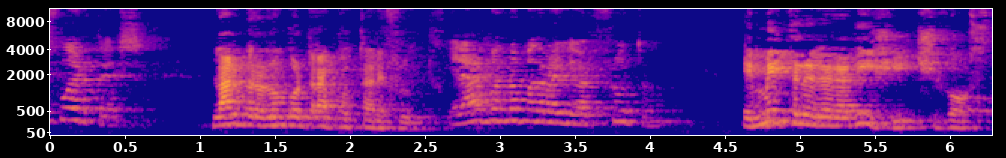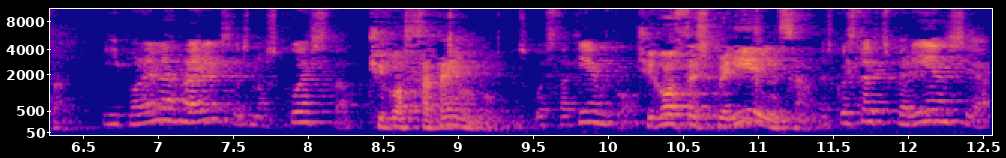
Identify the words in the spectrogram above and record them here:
fuertes, l'albero non potrà portare frutto. no fruto. E mettere le radici ci costa. Y poner las raíces nos cuesta. Ci costa tempo, Nos cuesta tiempo. ci costa esperienza, Nos cuesta experiencia.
